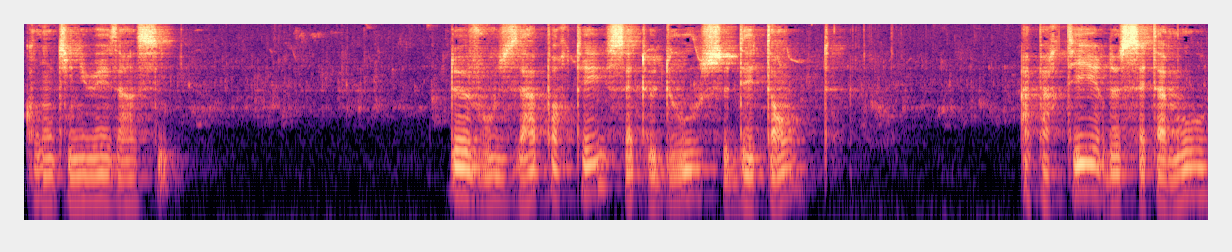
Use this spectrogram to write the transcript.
Continuez ainsi de vous apporter cette douce détente à partir de cet amour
